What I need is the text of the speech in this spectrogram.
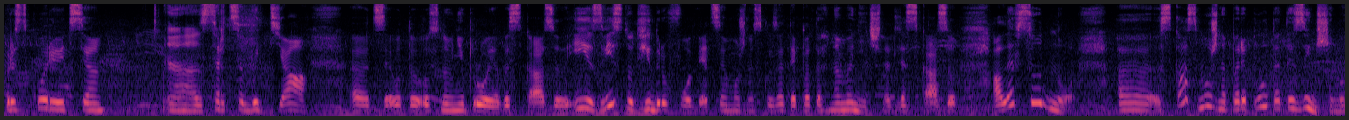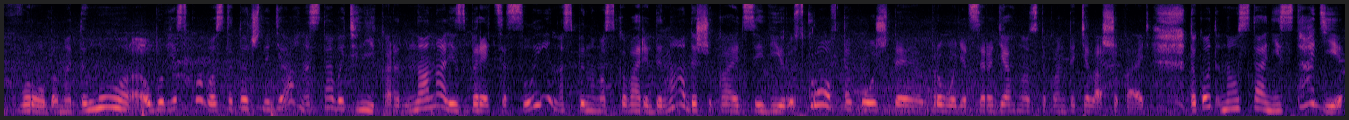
прискорюється. е, Серцебиття це от основні прояви сказу. І звісно, от гідрофобія це можна сказати патогномонічна для сказу. Але все одно е, сказ можна переплутати з іншими хворобами, тому обов'язково остаточний діагноз ставить лікар. На аналіз береться слина, спинномозкова рідина, де шукають цей вірус, кров також, де проводять радіагностику, антитіла шукають. Так от на останній стадії,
